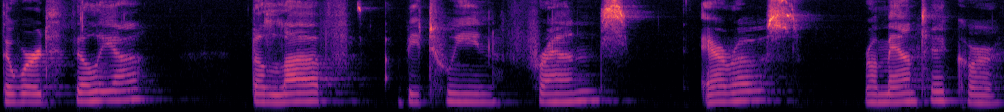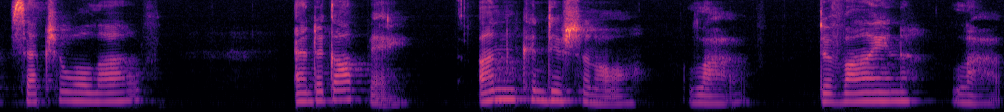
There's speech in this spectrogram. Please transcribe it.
The word philia, the love between friends, eros, romantic or sexual love, and agape, unconditional love, divine love.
